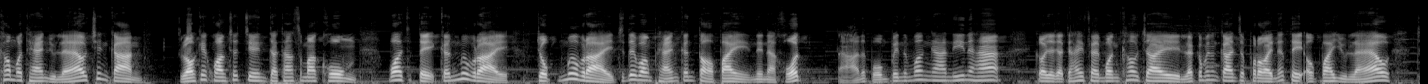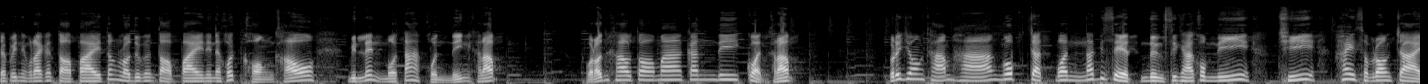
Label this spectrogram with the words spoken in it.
เข้ามาแทนอยู่แล้ว เช่นกันรอแค่ความชัดเจนจากทางสมาคม ว่าจะเตะกันเมื่อไหร่ จบเมื่อไหร่จะได้วางแผนกันต่อไปในอนาคตอ่าแต่ผมเป็นว่างานนี้นะฮะ ก็อยากจะให้แฟนบอลเข้าใจ และก็ไม่ต้องการจะปล่อยนักเตะออกไปอยู่แล้ว จะเป็นอย่างไรกันต่อไป ต้องรอดูกันต่อไปในอนาคตของเขาบินเล่นโมต้าคนนี้ครับ ราดูข่าวต่อมากันดีกว่าครับระยองถามหางบจัดบอลนัดพิเศษ 1 สิงหาคมนี้ ชี้ให้สำรองจ่าย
